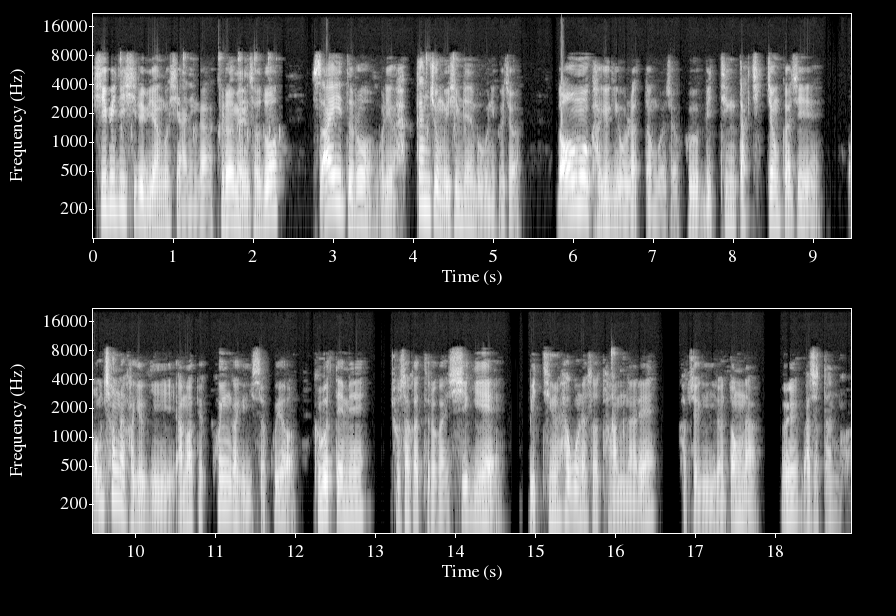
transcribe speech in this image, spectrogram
CBDC를 위한 것이 아닌가. 그러면서도 사이드로 우리가 약간 좀 의심되는 부분이 그죠. 너무 가격이 올랐던 거죠. 그 미팅 딱 직전까지 엄청난 가격이 암호화폐 코인 가격이 있었고요. 그것 때문에 조사가 들어간 시기에 미팅을 하고 나서 다음날에 갑자기 이런 떡락을 맞았다는 거.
